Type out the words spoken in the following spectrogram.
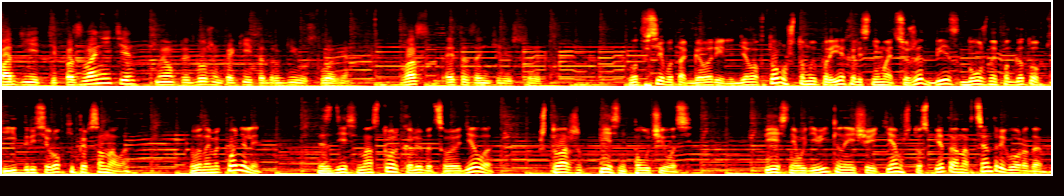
подъедьте, позвоните, мы вам предложим какие-то другие условия вас это заинтересует. Вот все вот так говорили. Дело в том, что мы приехали снимать сюжет без должной подготовки и дрессировки персонала. Вы намек поняли? Здесь настолько любят свое дело, что аж песня получилась. Песня удивительна еще и тем, что спета она в центре города.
